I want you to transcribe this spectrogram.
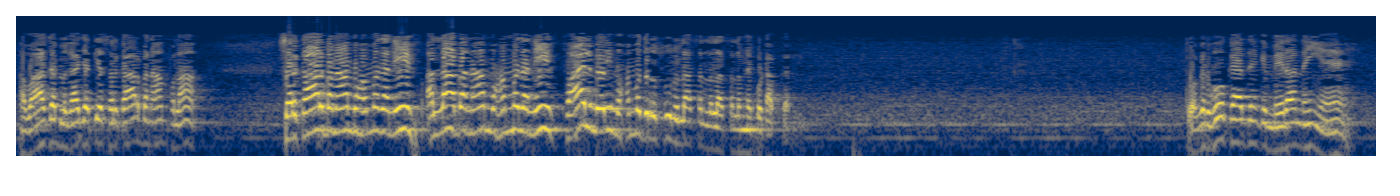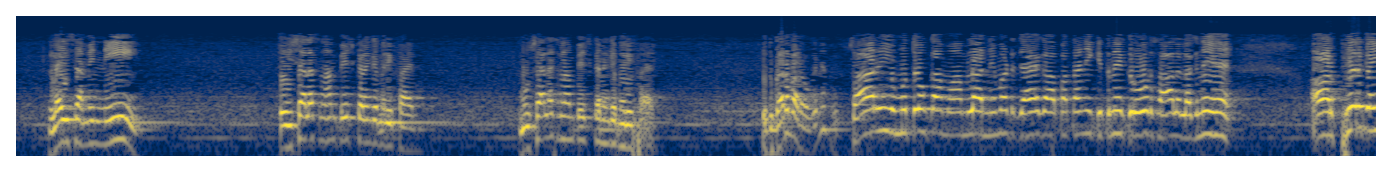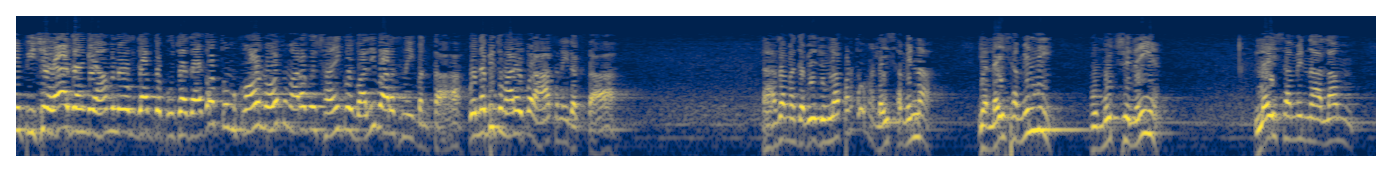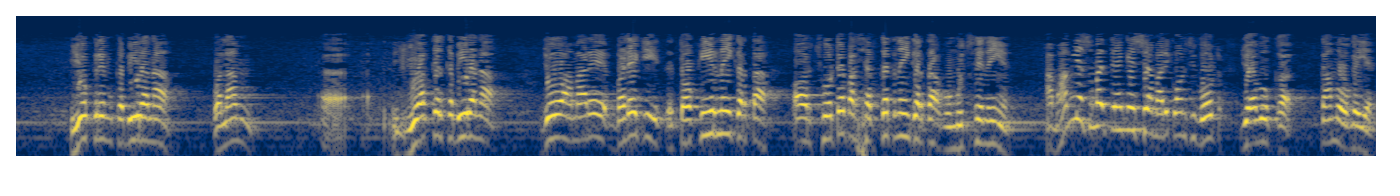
آواز جب لگائی جاتی ہے، سرکار بنام فلاں سرکار بنام محمد انیف اللہ بنام محمد انیف فائل میری محمد رسول اللہ صلی اللہ علیہ وسلم نے پٹ اپ کر لی تو اگر وہ کہہ دیں کہ میرا نہیں ہے لئی سمنی تو عیسیٰ علیہ السلام پیش کریں گے میری فائل۔ موسا علیہ السلام پیش کریں گے میری فائل۔ یہ تو گڑبڑ ہوگی نا پھر۔ ساری امتوں کا معاملہ نمٹ جائے گا، پتہ نہیں کتنے کروڑ سال لگنے ہیں۔ اور پھر کہیں پیچھے رہ جائیں گے ہم لوگ، جب تو پوچھا جائے گا تم کون ہو؟ تمہارا کوئی سائیں کوئی بالی بارس نہیں بنتا، کوئی نبی تمہارے اوپر ہاتھ نہیں رکھتا. لہٰذا میں جب یہ جملہ پڑھتا ہوں لئی سا منا، یا لئی سا منی، وہ مجھ سے نہیں ہے۔ لئی سا منا لم یوکرم کبیرنا ولم یوکر کبیرنا، جو ہمارے بڑے کی توقیر نہیں کرتا۔ اور چھوٹے پر شفقت نہیں کرتا، وہ مجھ سے نہیں ہے۔ اب ہم یہ سمجھتے ہیں کہ اس سے ہماری کون سی ووٹ جو ہے وہ کم ہو گئی ہے۔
